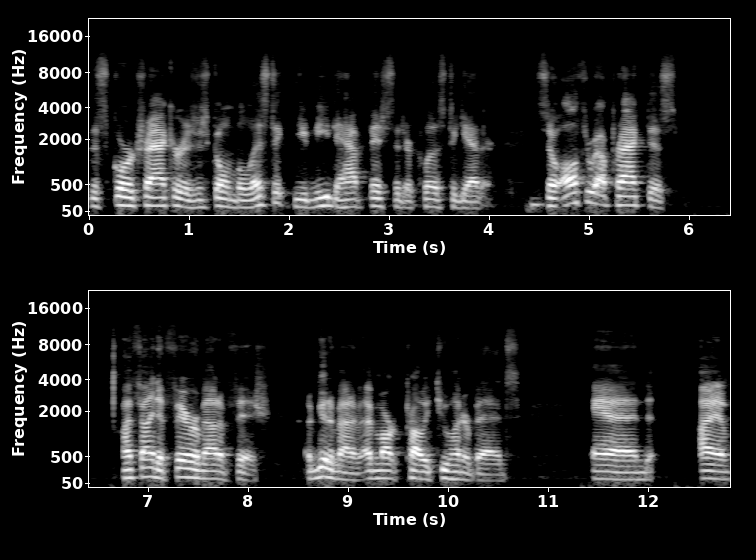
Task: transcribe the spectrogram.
the score tracker is just going ballistic, you need to have fish that are close together. So all throughout practice, I find a fair amount of fish, a good amount of. I've marked probably 200 beds, and I am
